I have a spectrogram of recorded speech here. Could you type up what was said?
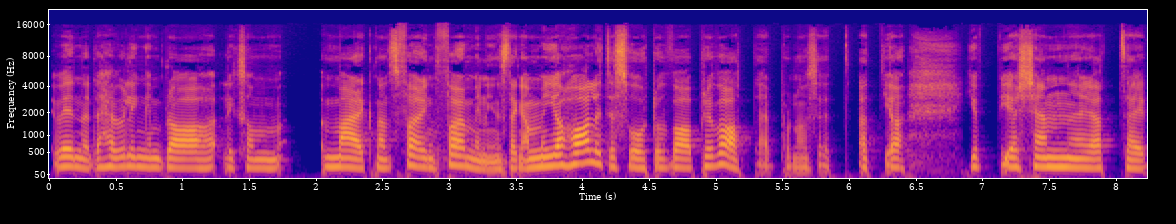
jag vet inte, det här är väl ingen bra liksom, marknadsföring för min Instagram, men jag har lite svårt att vara privat där på något sätt. Att jag, jag, jag känner att här,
